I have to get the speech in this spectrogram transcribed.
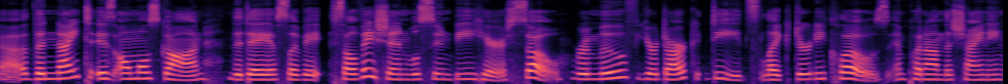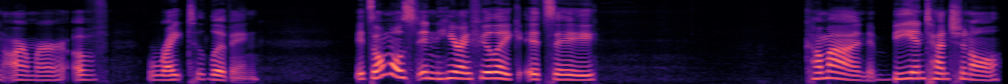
uh, the night is almost gone. The day of salva- salvation will soon be here. So remove your dark deeds like dirty clothes and put on the shining armor of right living. It's almost in here, I feel like it's a come on, be intentional.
